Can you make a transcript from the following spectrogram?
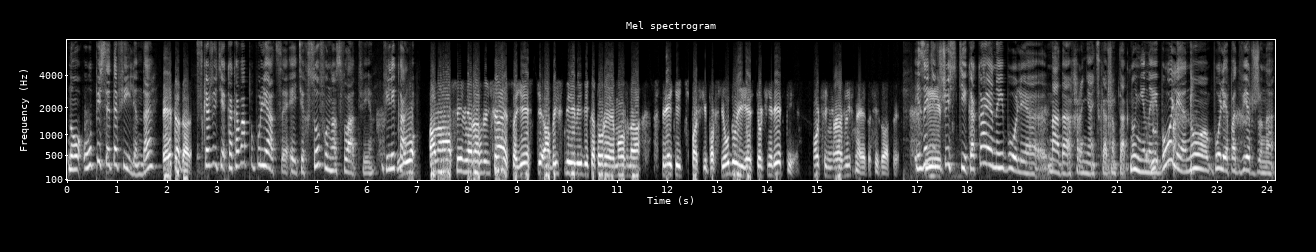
Но упись – это филин, да? Это да. Скажите, какова популяция этих сов у нас в Латвии? Велика ну, Она сильно различается. Есть обычные виды, которые можно встретить почти повсюду, и есть очень редкие. Очень различная эта ситуация. Из этих и... шести какая наиболее надо охранять, скажем так? Ну, не наиболее, но более подвержена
